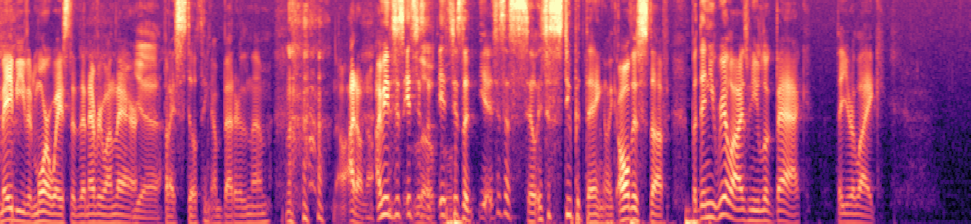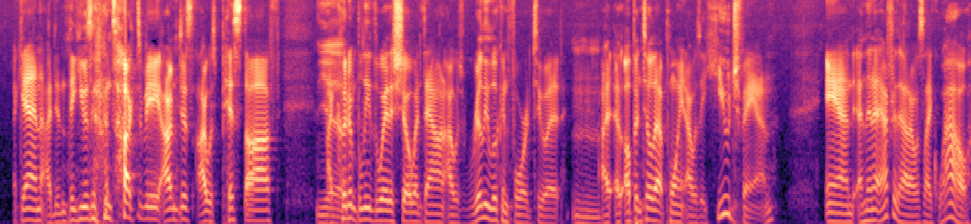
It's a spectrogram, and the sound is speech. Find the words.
Maybe even more wasted than everyone there. Yeah. But I still think I'm better than them. no, I don't know. I mean, it's just it's just a, it's just a it's just a silly, it's just a stupid thing. Like all this stuff. But then you realize when you look back that you're like, again, I didn't think he was going to talk to me. I'm just I was pissed off. Yeah. I couldn't believe the way the show went down. I was really looking forward to it. Mm-hmm. I, up until that point, I was a huge fan and and then after that, I was like, wow.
